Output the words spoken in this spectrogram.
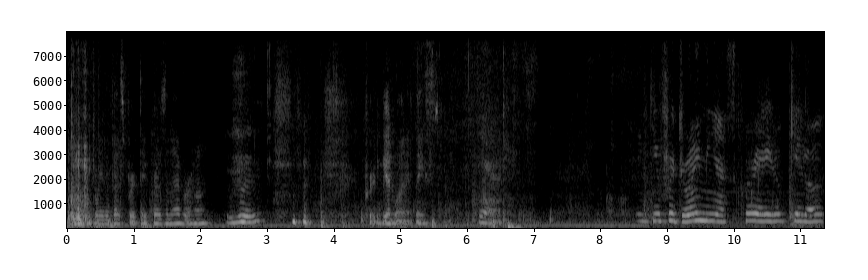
Probably the best birthday present ever, huh? Mm-hmm. Pretty good one, at least. Yeah. Thank you for joining us, creative kiddos.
